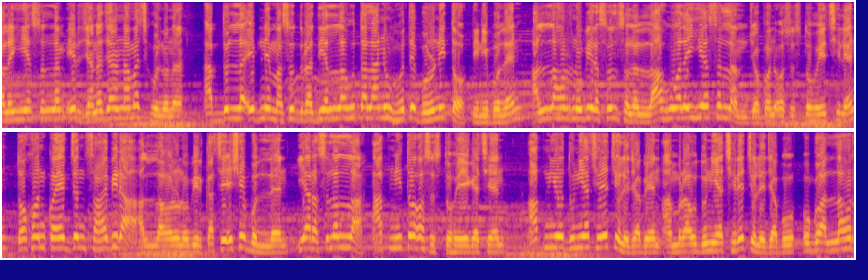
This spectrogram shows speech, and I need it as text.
আলাইসাল্লাম এর জানাজার নামাজ হলো না? আব্দুল্লাহ ইবনে মাসুদ রাদিয়াল্লাহু তালানু হতে বর্ণিত, তিনি বলেন, আল্লাহর নবী রাসূল আলাইসাল্লাম যখন অসুস্থ হয়েছিলেন, তখন কয়েকজন সাহাবীরা আল্লাহর নবীর কাছে এসে বললেন, ইয়া রাসূলুল্লাহ, আপনি তো অসুস্থ হয়ে গেছেন। আপনিও দুনিয়া ছেড়ে চলে যাবেন, আমরাও দুনিয়া ছেড়ে চলে যাব। ও গো আল্লাহর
